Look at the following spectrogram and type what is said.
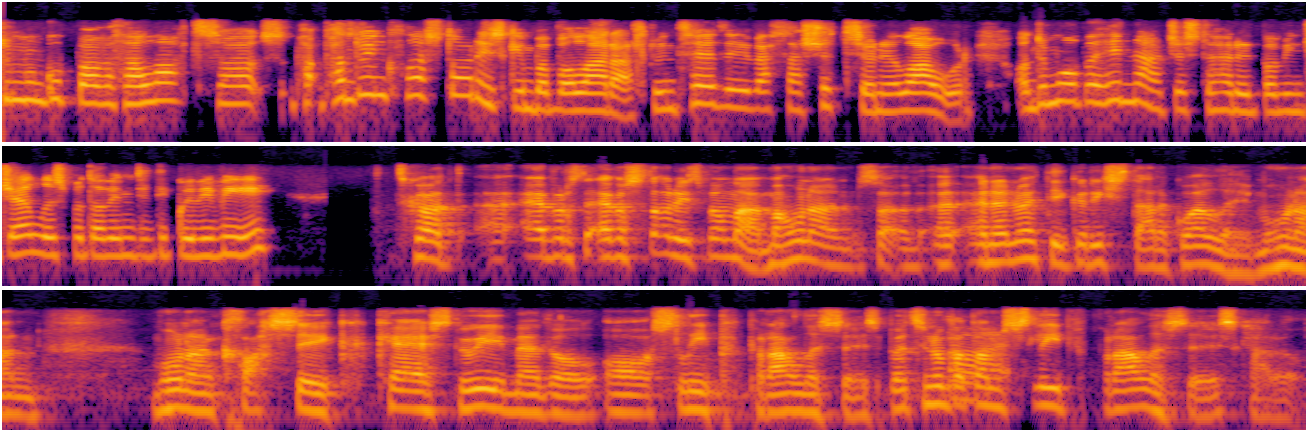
dwi'm yn gwybod, fatha lot o... pan dwi'n clywed storis gen bobl arall, dwi'n teddu fatha siwtio ni lawr. Ond dwi'n meddwl bod hynna jyst oherwydd bod fi'n jealous bod o ddim wedi digwydd i fi. Ti'n gwybod, e, efo, efo storis fel yna, mae hwnna'n, so, yn enwedig yr ista ar y gwely, mae hwnna'n Mae hwnna'n classic case dwi'n meddwl o sleep paralysis. Beth ti'n gwybod am sleep paralysis, Carol?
